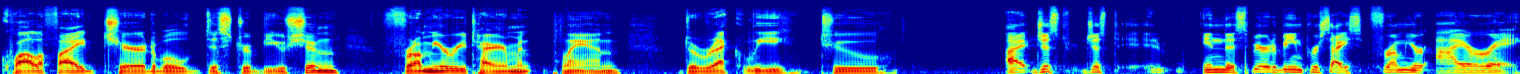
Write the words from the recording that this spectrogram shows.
qualified charitable distribution from your retirement plan directly to I just just eh, in the spirit of being precise, from your IRA,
